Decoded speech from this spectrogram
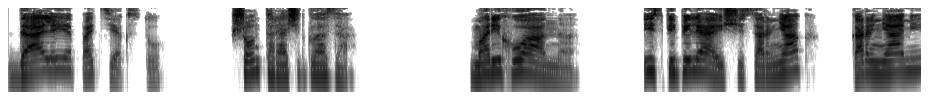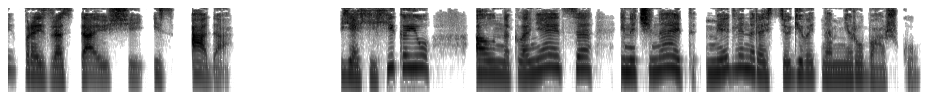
Далее по тексту. Шон таращит глаза. Марихуана. Испепеляющий сорняк, корнями произрастающий из ада. Я хихикаю, а он наклоняется и начинает медленно расстегивать на мне рубашку.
